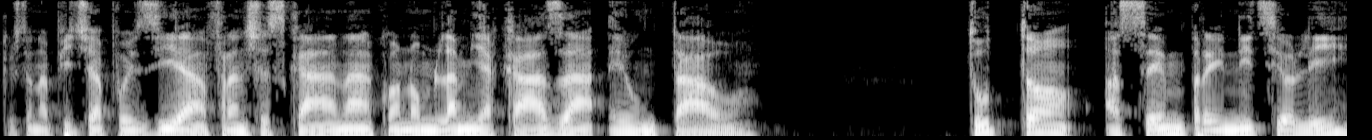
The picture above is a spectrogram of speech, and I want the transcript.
Questa è una piccola poesia francescana con La mia casa è un Tao. Tutto ha sempre inizio lì,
